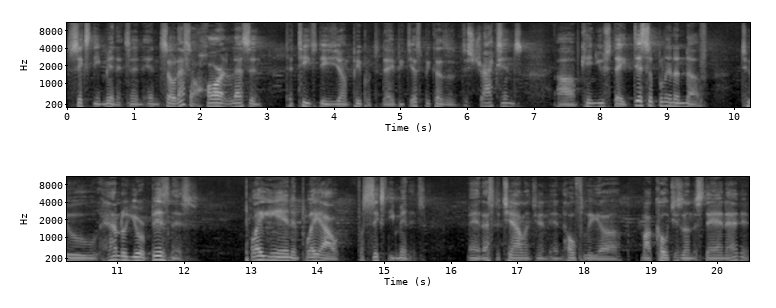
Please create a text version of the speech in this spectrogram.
60 minutes. And, and so that's a hard lesson to teach these young people today be, just because of distractions. Um, can you stay disciplined enough to handle your business play in and play out for 60 minutes. man, that's the challenge, and, and hopefully uh, my coaches understand that and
